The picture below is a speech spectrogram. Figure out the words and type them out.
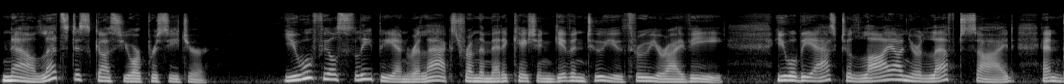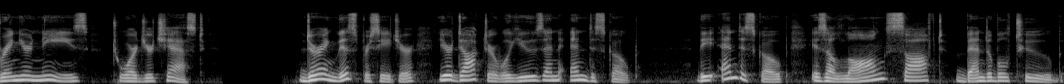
Now, let's discuss your procedure. You will feel sleepy and relaxed from the medication given to you through your IV. You will be asked to lie on your left side and bring your knees toward your chest. During this procedure, your doctor will use an endoscope. The endoscope is a long, soft, bendable tube.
